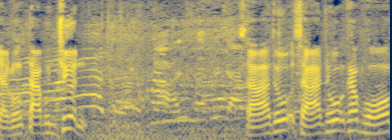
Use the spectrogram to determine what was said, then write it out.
จากหลวงตาบุญชื่น สาธุสาธุครับผม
